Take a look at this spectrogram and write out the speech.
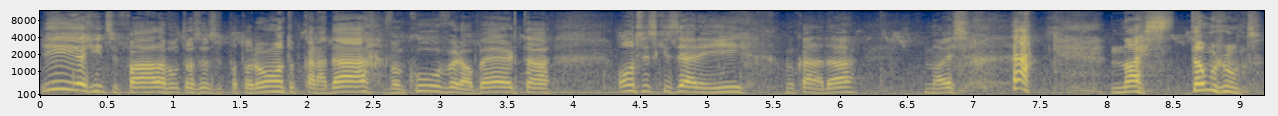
e a gente se fala, vamos trazer você pra Toronto, pro Canadá, Vancouver, Alberta, onde vocês quiserem ir no Canadá, nós, nós tamo junto.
